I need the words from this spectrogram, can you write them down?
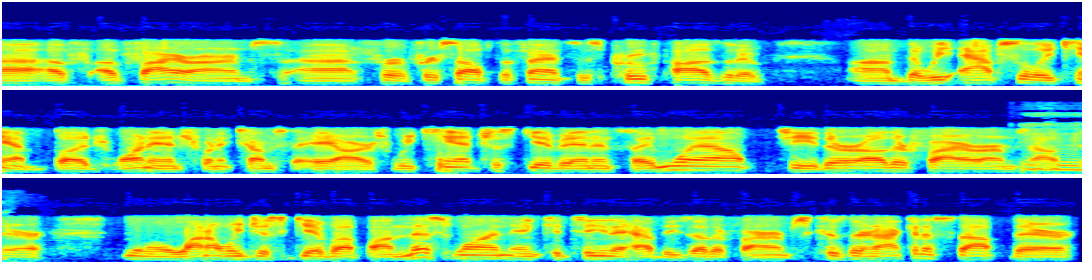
of, of firearms uh, for, for self defense is proof positive um, that we absolutely can't budge one inch when it comes to ARs. We can't just give in and say, well, gee, there are other firearms mm-hmm. out there. You know, why don't we just give up on this one and continue to have these other firearms? Because they're not going to stop there.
